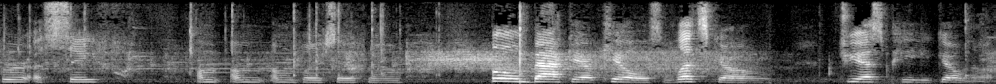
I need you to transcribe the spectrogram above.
for a safe. I'm I'm I'm gonna play safe now. Boom, back air kills. Let's go. GSP going up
